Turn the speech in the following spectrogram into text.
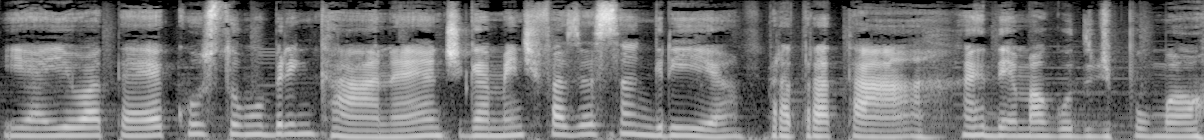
E aí eu até costumo brincar, né? Antigamente fazia sangria para tratar edema agudo de pulmão.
